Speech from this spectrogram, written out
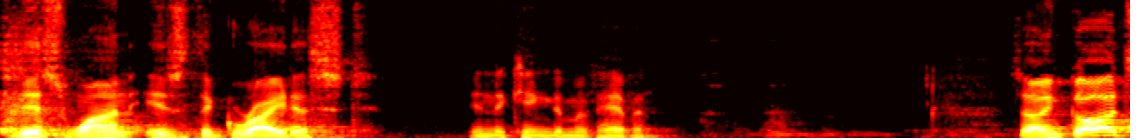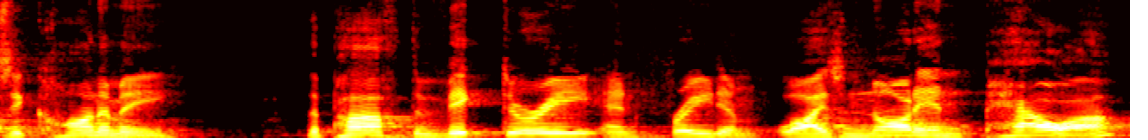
this one is the greatest in the kingdom of heaven. So, in God's economy, the path to victory and freedom lies not in power,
